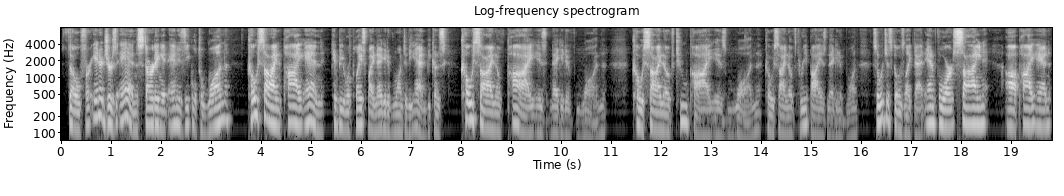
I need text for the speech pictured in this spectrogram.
so for integers n starting at n is equal to 1, cosine pi n can be replaced by negative 1 to the n because cosine of pi is negative 1. Cosine of 2 pi is 1. Cosine of 3 pi is negative 1. So it just goes like that. And for sine uh, pi n,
